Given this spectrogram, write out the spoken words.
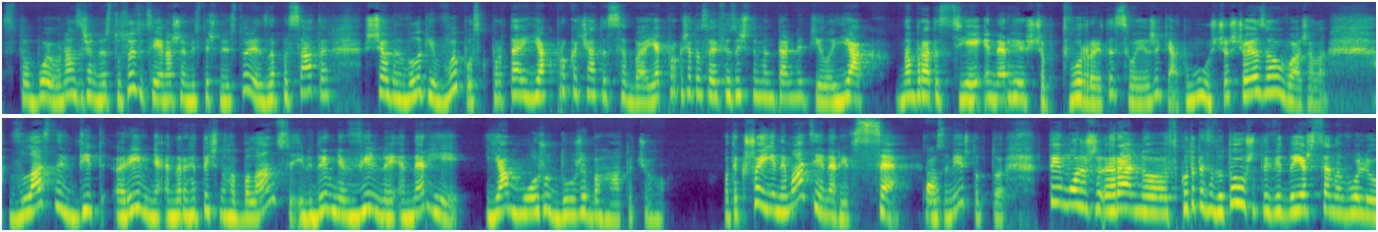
з тобою, вона звичайно не стосується цієї нашої містичної історії, записати ще один великий випуск про те, як прокачати себе, як прокачати своє фізичне ментальне тіло, як набрати з цієї енергії, щоб творити своє життя. Тому що що я зауважила, власне, від рівня енергетичного балансу і від рівня вільної енергії я можу дуже багато чого. От якщо її нема цієї енергії, все Так. розумієш? Тобто ти можеш реально скотитися до того, що ти віддаєш все на волю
